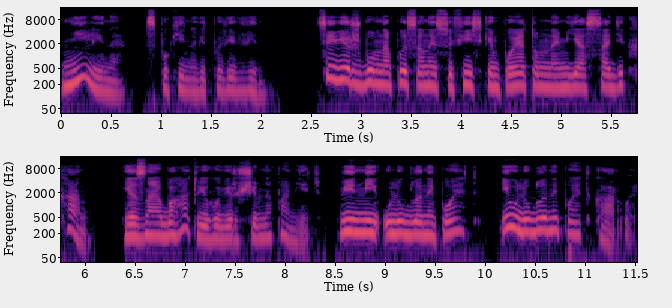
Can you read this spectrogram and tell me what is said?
Ні, Ліне, спокійно відповів він. Цей вірш був написаний суфійським поетом на ім'я Садік Хан. Я знаю багато його віршів на пам'ять. Він мій улюблений поет і улюблений поет Карли.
